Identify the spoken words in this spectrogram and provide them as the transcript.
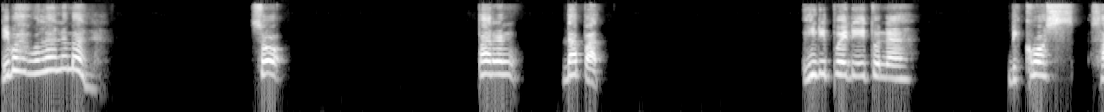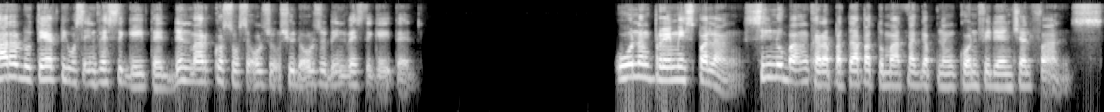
Di ba? Wala naman. So, parang dapat hindi pwede ito na because Sara Duterte was investigated, then Marcos was also should also be investigated. Unang premise pa lang, sino ba ang karapat-dapat tumatanggap ng confidential funds?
